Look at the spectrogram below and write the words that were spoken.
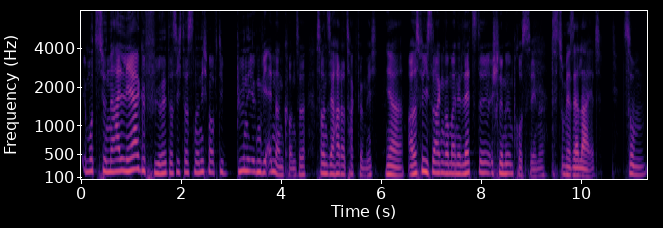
emotional leer gefühlt, dass ich das noch nicht mal auf die Bühne irgendwie ändern konnte. Das war ein sehr harter Tag für mich. Ja, Aber das würde ich sagen, war meine letzte schlimme Impro-Szene. das tut mir sehr leid. Zum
